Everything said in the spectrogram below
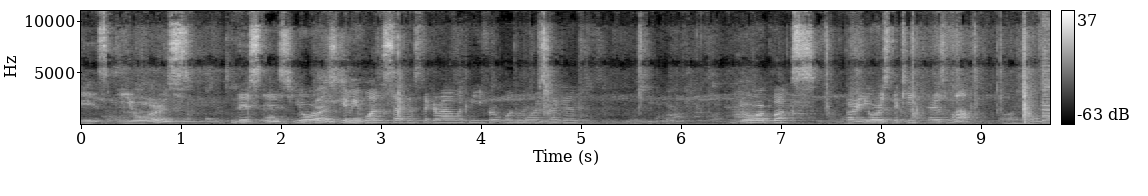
is yours. This is yours. Give me one second. Stick around with me for one more second. Your books are yours to keep as well. Oh,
